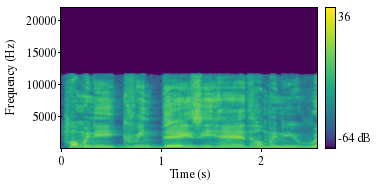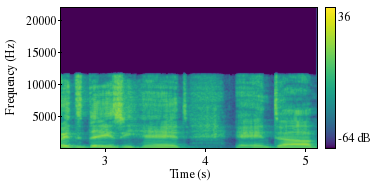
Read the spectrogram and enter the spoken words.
how many green days he had, how many red days he had, and uh,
